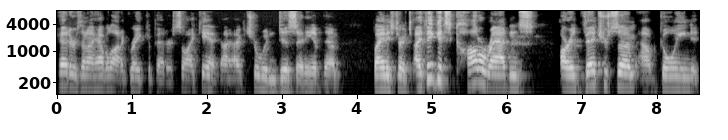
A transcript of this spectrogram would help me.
competitors, and I have a lot of great competitors, so I can't. I, I sure wouldn't diss any of them by any stretch. I think it's Coloradans are adventuresome, outgoing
